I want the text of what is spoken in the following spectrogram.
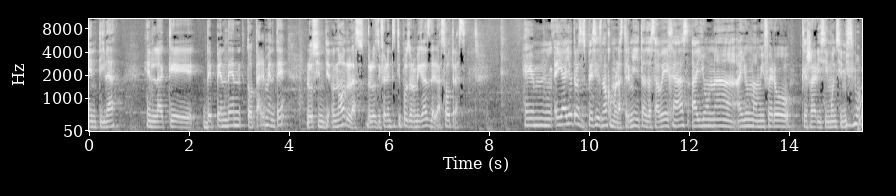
entidad en la que dependen totalmente los, ¿no? Las, de los diferentes tipos de hormigas de las otras. Em, y hay otras especies, ¿no? Como las termitas, las abejas. Hay una, hay un mamífero que es rarísimo en sí mismo,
